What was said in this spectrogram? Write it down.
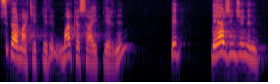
Süpermarketlerin, marka sahiplerinin ve değer zincirinin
